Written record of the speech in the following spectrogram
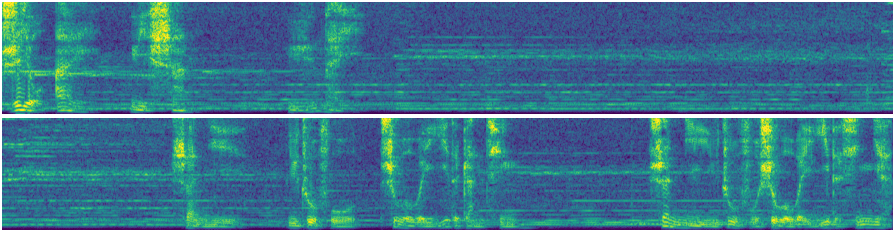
只有爱与善与美。善意与祝福是我唯一的感情，善意与祝福是我唯一的心念。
